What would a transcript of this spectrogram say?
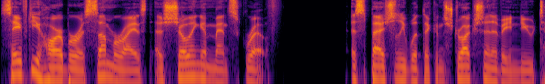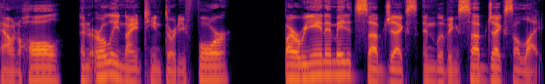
Safety Harbor is summarized as showing immense growth, especially with the construction of a new town hall in early 1934 by reanimated subjects and living subjects alike.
